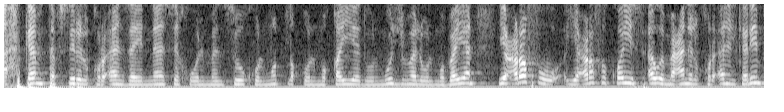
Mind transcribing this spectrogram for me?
أحكام تفسير القرآن زي الناسخ والمنسوخ والمطلق والمقيد والمجمل والمبين يعرفوا يعرفوا كويس قوي معاني القرآن الكريم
